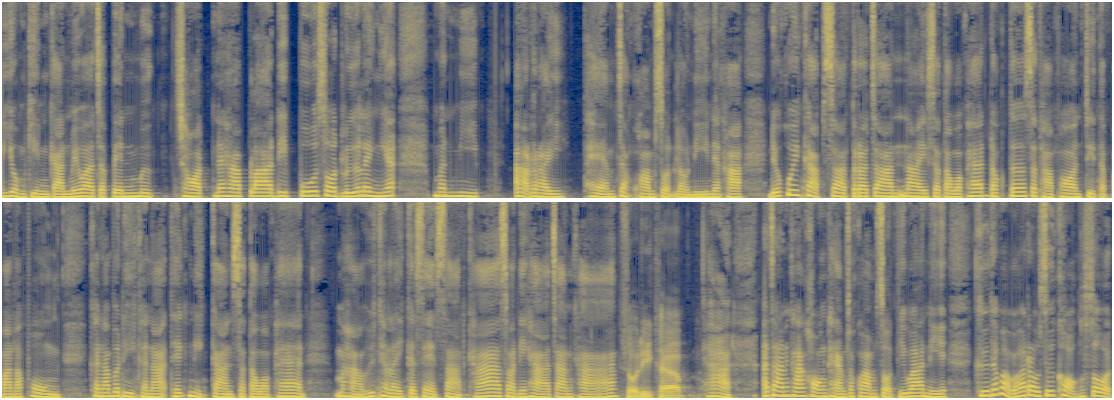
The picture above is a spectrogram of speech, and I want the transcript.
นิยมกินกันไม่ว่าจะเป็นหมึกช็อตนะคะ ปลาดิบปูสดหรืออะไรเงี้ย มันมีอะไร แถมจากความสดเหล่านี้นะคะ เดี๋ยวคุยกับศาสตราจารย์นายสัตวแพทย์ ดร สถาพรจิตปาลพงศ์คณะบดีคณะเทคนิคการสัตวแพทย์ มหาวิทยาลัยเกษตรศาสตร์ค่ะสวัสดีค่ะอาจารย์คะสวัสดีครับค่ะ อาจารย์คะของแถมจากความสดที่ว่านี้ คือถ้าแบบว่าเราซื้อของสด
